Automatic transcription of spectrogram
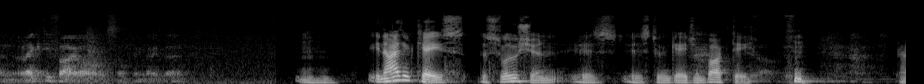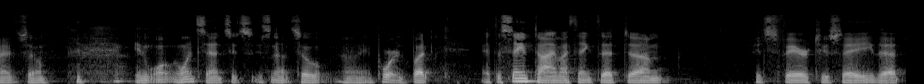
and rectify or something like that. Mm-hmm. In either case, the solution is is to engage in bhakti. right. So, in one, one, sense, it's it's not so uh, important, but at the same time, I think that um, it's fair to say that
